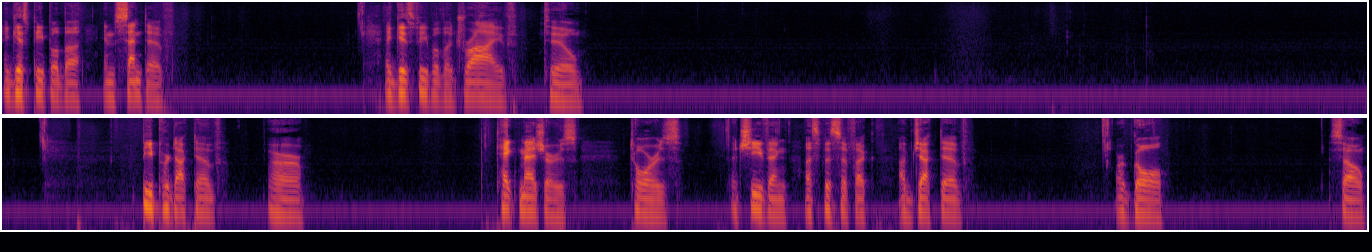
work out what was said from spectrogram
it gives people the incentive. It gives people the drive to be productive or take measures towards achieving a specific objective or goal. So,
